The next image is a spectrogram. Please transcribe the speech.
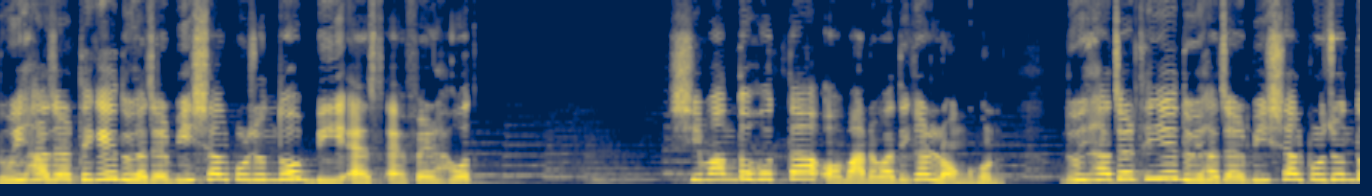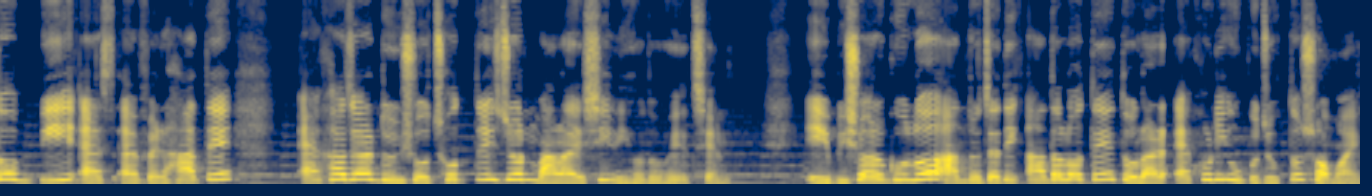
দুই হাজার থেকে দুই হাজার বিশ সাল পর্যন্ত বিএসএফ এর সীমান্ত হত্যা ও মানবাধিকার লঙ্ঘন। দুই হাজার থেকে দুই হাজার বিশ সাল পর্যন্ত বিএসএফ এর হাতে এক হাজার দুইশো ছত্রিশ জন মালয়েশি নিহত হয়েছেন। এই বিষয়গুলো আন্তর্জাতিক আদালতে তোলার এখনই উপযুক্ত সময়।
